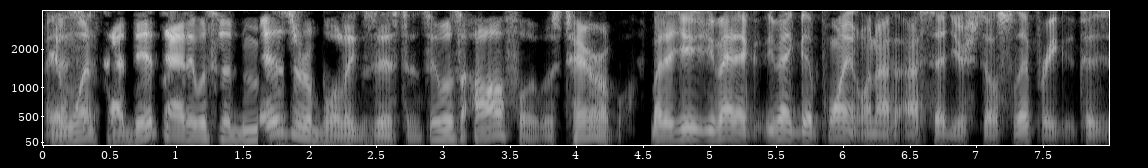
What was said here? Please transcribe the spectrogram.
And it's- once I did that, it was a miserable existence. It was awful. It was terrible. But you you made a you made a good point when I, I said you're still slippery because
